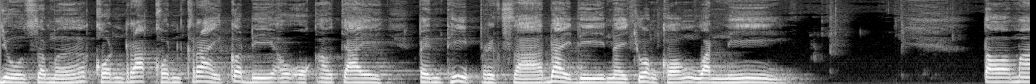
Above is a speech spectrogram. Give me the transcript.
อยู่เสมอคนรักคนใคร่ก็ดีเอาอกเอาใจ เป็นที่ปรึกษาได้ดีในช่วงของวันนี้ ต่อมา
